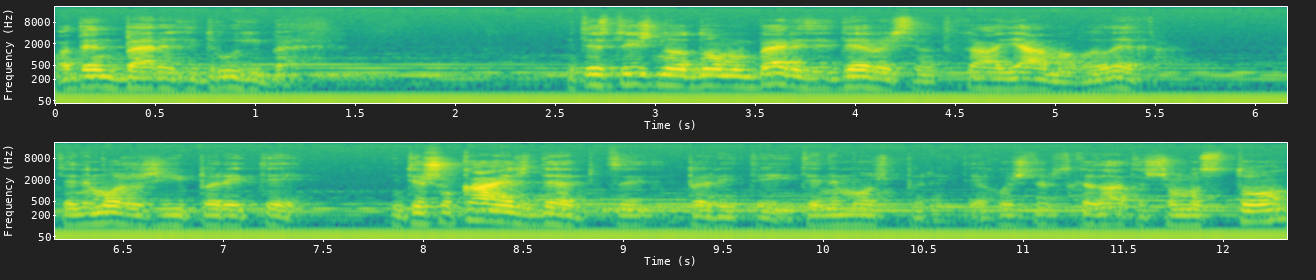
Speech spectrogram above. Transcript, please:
один берег і другий берег. І ти стоїш на одному березі і дивишся, така яма велика. Ти не можеш її перейти. І ти шукаєш, де перейти, і ти не можеш перейти. Я хочу тобі сказати, що мостом,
